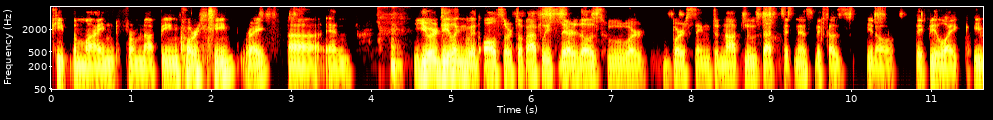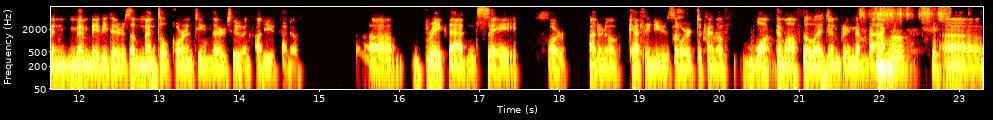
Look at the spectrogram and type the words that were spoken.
keep the mind from not being quarantined, right? Uh, and you're dealing with all sorts of athletes. There are those who are bursting to not lose that fitness because you know they feel like even maybe there's a mental quarantine there too. And how do you kind of uh, break that and say or I don't know, Kathleen used the word to kind of walk them off the ledge and bring them back uh-huh. uh,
